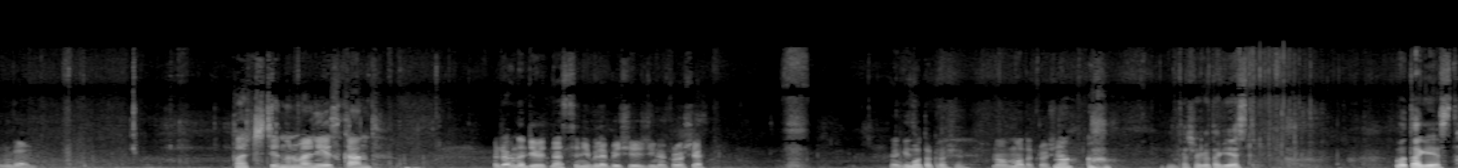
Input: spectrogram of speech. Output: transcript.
Nie wiem. Patrzcie, normalnie jest kant. A czemu na 19 niby lepiej się jeździ na krosie? Jak W jest, motocrossie. no w motocrossie. No. Dlaczego tak jest? Bo tak jest.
